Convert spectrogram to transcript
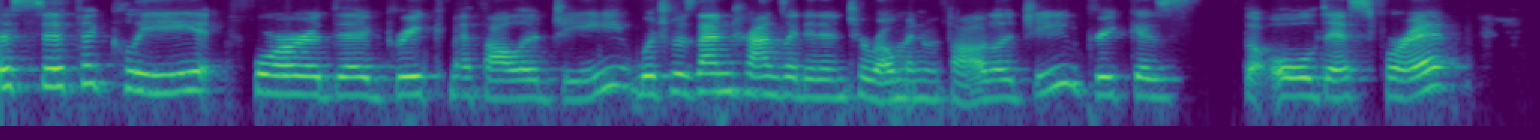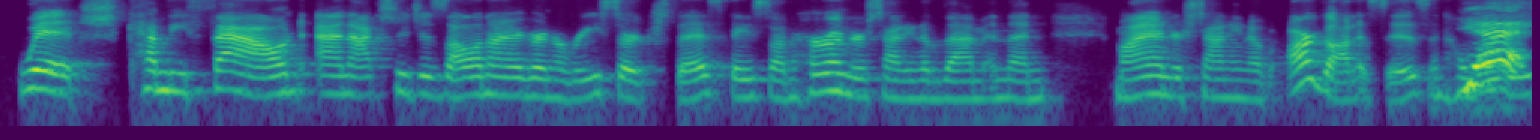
specifically for the Greek mythology, which was then translated into Roman mythology. Greek is the oldest for it, which can be found. And actually, Giselle and I are going to research this based on her understanding of them and then my understanding of our goddesses and Hawaii. Yes.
